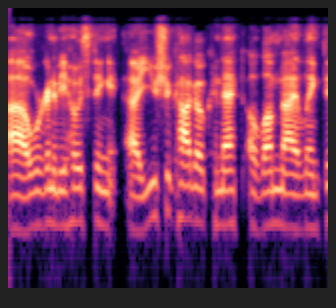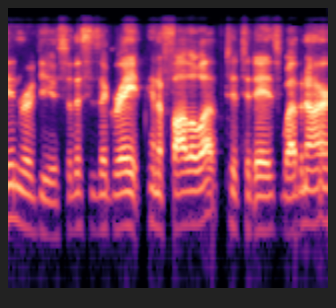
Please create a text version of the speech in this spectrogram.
Uh, we're going to be hosting a UChicago Connect alumni LinkedIn review. So this is a great kind of follow-up to today's webinar.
